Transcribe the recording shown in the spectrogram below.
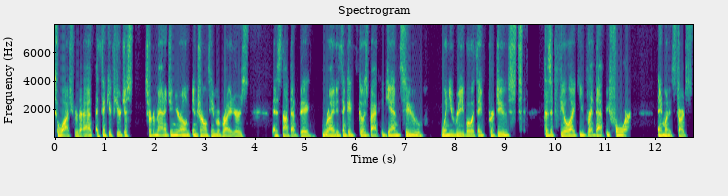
to watch for that. I think if you're just sort of managing your own internal team of writers and it's not that big, right? I think it goes back again to when you read what they've produced, does it feel like you've read that before? And when it starts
